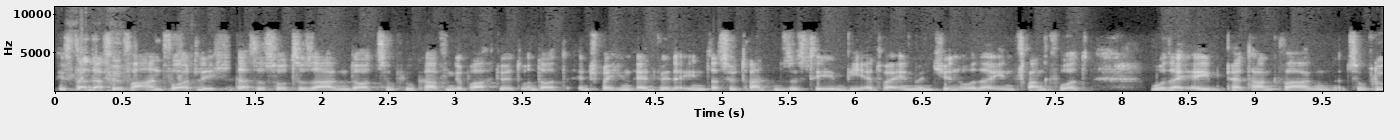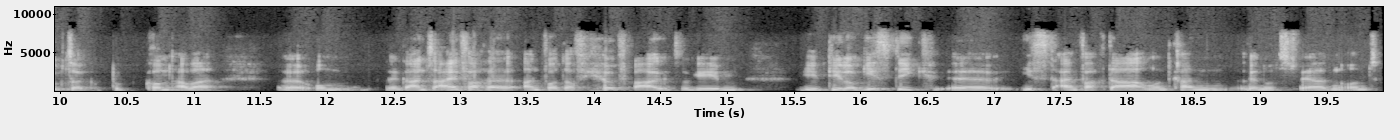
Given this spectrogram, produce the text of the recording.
ist, dann dafür verantwortlich, dass es sozusagen dort zum Flughafen gebracht wird und dort entsprechend entweder in das Hydrantensystem, wie etwa in München oder in Frankfurt, oder eben per Tankwagen zum Flugzeug kommt. Aber äh, um eine ganz einfache Antwort auf Ihre Frage zu geben, die, Logistik äh, ist einfach da und kann genutzt werden. Und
